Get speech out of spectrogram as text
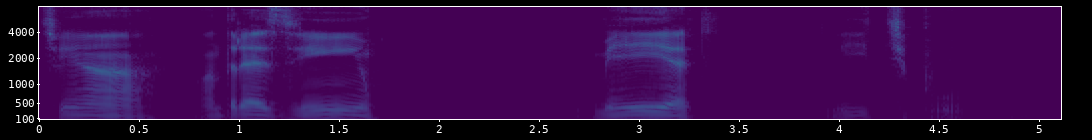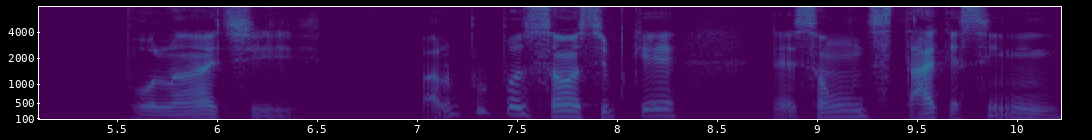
tinha Andrezinho, meia e tipo volante. Falam por posição assim, porque né, são um destaque assim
